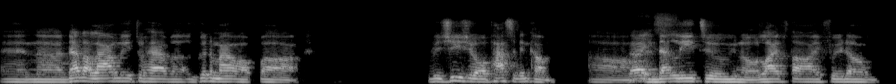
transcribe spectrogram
And uh, that allowed me to have a good amount of uh, residual passive income uh, Nice. and that lead to you know lifestyle freedom.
